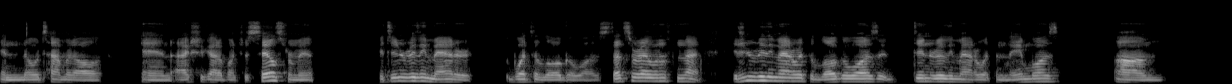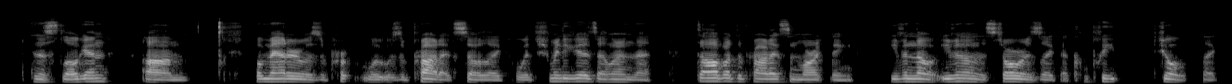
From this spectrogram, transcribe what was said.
in no time at all. And I actually got a bunch of sales from it. It didn't really matter what the logo was. That's what I learned from that. It didn't really matter what the logo was. It didn't really matter what the name was um, the slogan. Um, what mattered was the pro- was the product. So like with Schmitty Goods, I learned that it's all about the products and marketing. even though even though the store was like a complete joke. Like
